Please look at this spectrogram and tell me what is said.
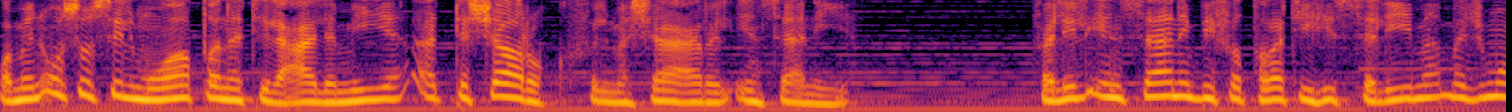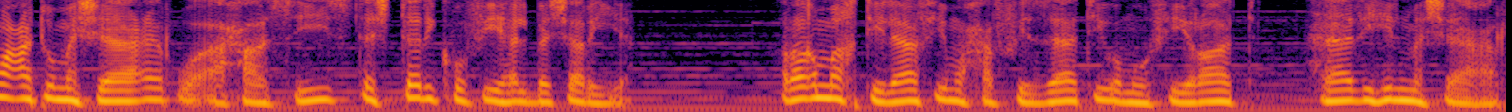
ومن أسس المواطنة العالمية التشارك في المشاعر الإنسانية. فللإنسان بفطرته السليمة مجموعة مشاعر وأحاسيس تشترك فيها البشرية رغم اختلاف محفزات ومثيرات هذه المشاعر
